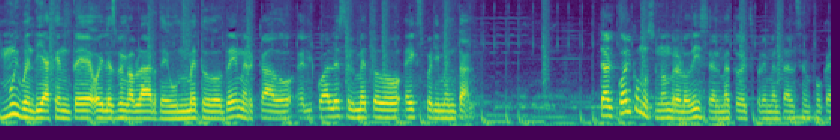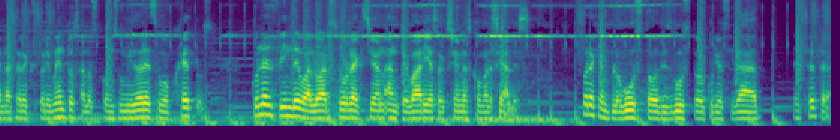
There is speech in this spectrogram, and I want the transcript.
Muy buen día gente, hoy les vengo a hablar de un método de mercado, el cual es el método experimental. Tal cual como su nombre lo dice, el método experimental se enfoca en hacer experimentos a los consumidores u objetos, con el fin de evaluar su reacción ante varias acciones comerciales. Por ejemplo, gusto, disgusto, curiosidad, etc.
